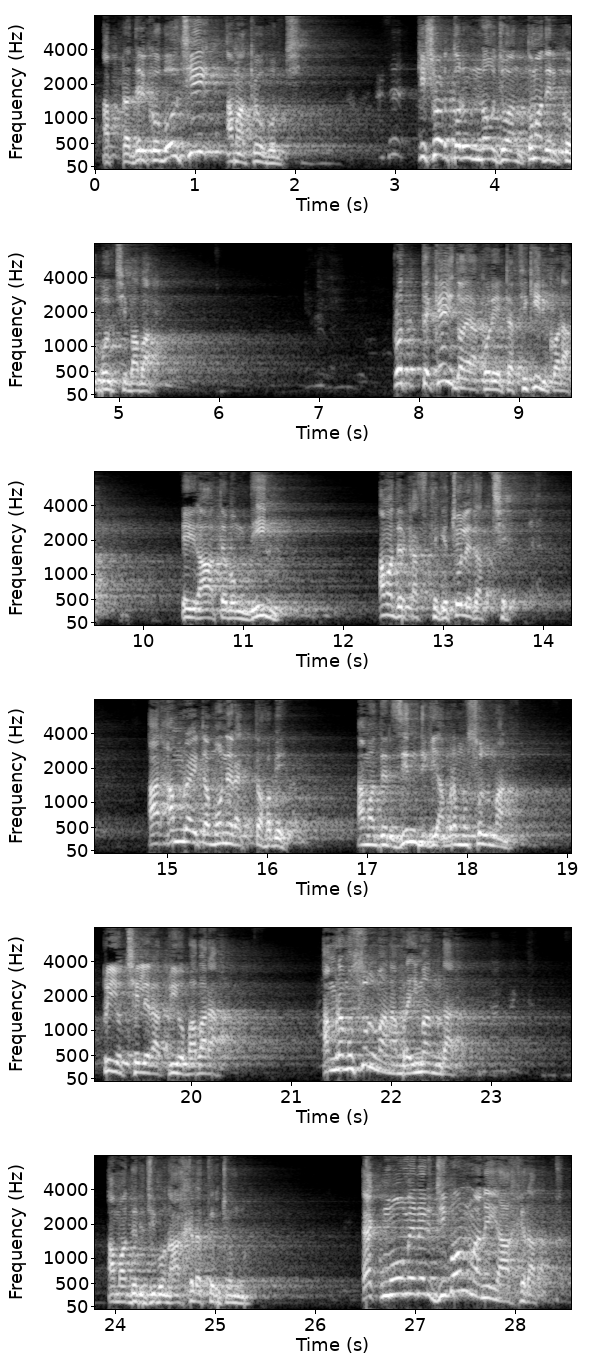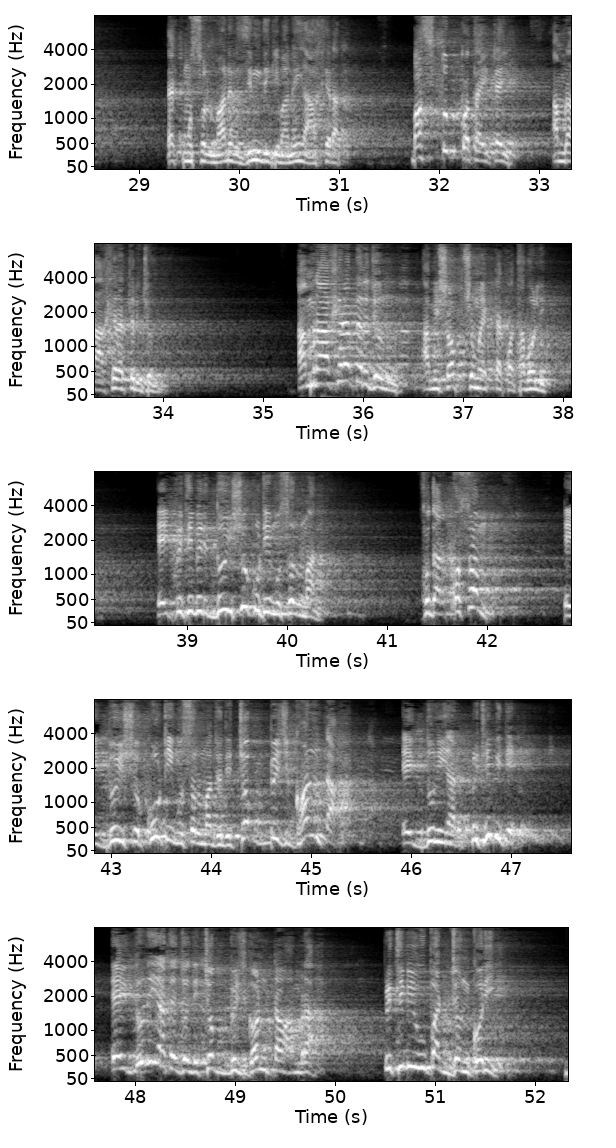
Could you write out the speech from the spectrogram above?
আপনাদেরকেও বলছি, আমাকেও বলছি। কিশোর, তরুণ নৌজওয়ান তোমাদেরকেও বলছি, বাবা। প্রত্যেকেই দয়া করে এটা ফিকির করা। এই রাত এবং দিন আমাদের কাছ থেকে চলে যাচ্ছে। আর আমরা এটা মনে রাখতে হবে, আমাদের জিন্দিগি, আমরা মুসলমান, প্রিয় ছেলেরা, প্রিয় বাবারা, আমরা মুসলমান, আমরা ইমানদার। আমাদের জীবন আখেরাতের জন্য। এক মোমেনের জীবন মানেই আখেরাত। এক মুসলমানের জিন্দিগি মানেই আখেরাত। বাস্তব কথা এটাই, আমরা আখেরাতের জন্য। আমরা আখেরাতের জন্য, আমি সবসময় একটা কথা বলি। এই পৃথিবীর দুইশো কোটি মুসলমান, খোদার কসম, এই দুইশো কোটি মুসলমান যদি চব্বিশ ঘণ্টা এই দুনিয়ার পৃথিবীতে, এই দুনিয়াতে যদি চব্বিশ ঘণ্টা আমরা পৃথিবী উপার্জন করি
